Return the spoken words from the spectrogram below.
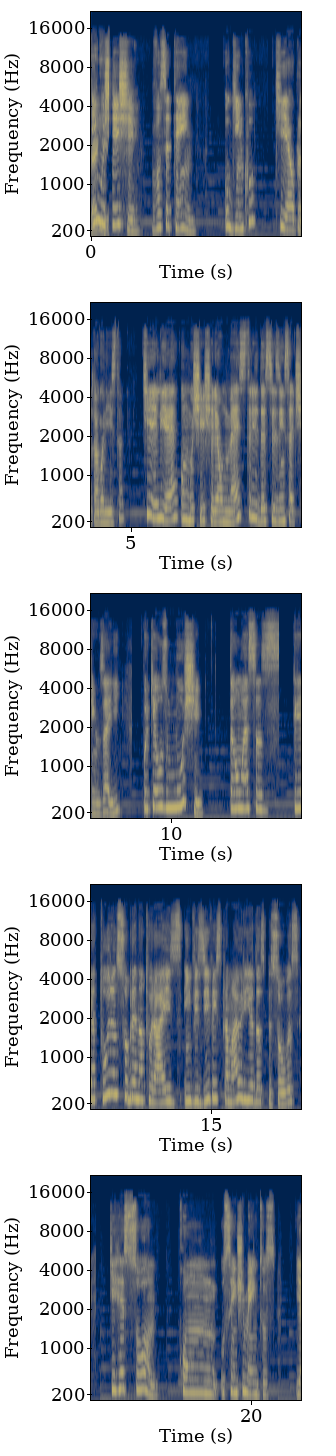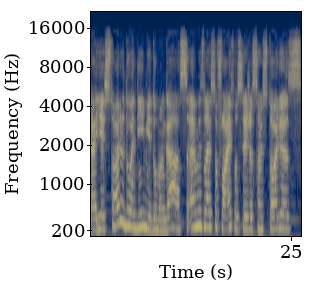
Em Mushishi, você tem o Ginkgo, que é o protagonista, que ele é um Mushishi, ele é um mestre desses insetinhos aí, porque os Mushi são essas criaturas sobrenaturais invisíveis para a maioria das pessoas que ressoam com os sentimentos. E aí a história do anime e do mangá é um slice of life, ou seja, são histórias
